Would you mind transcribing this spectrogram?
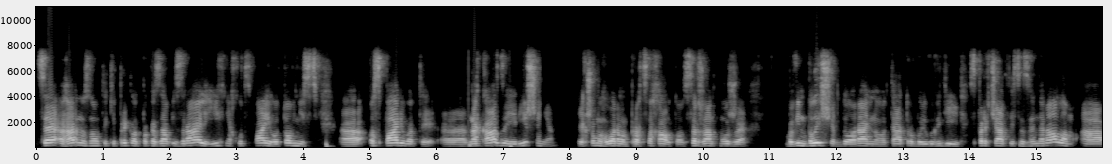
Це гарно знову таки приклад показав Ізраїль, їхня хуцпа і готовність оспарювати е, накази і рішення якщо ми говоримо про Сахал, то сержант може, бо він ближче до реального театру бойових дій, сперечатися з генералом, а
